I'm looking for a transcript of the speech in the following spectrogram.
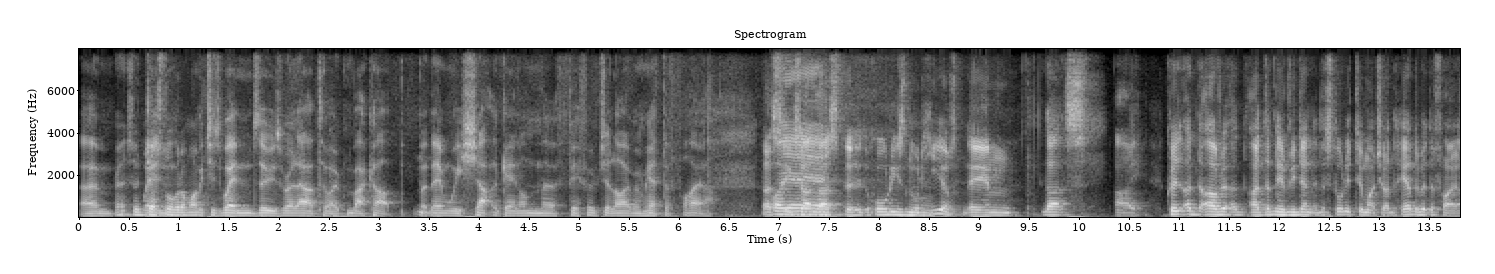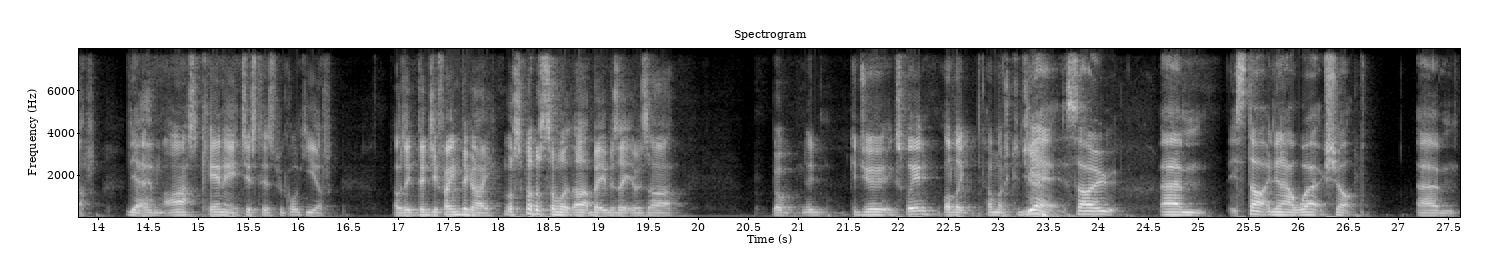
Um, Right, so just over a month. which is when zoos were allowed to open back up. But then we shut again on the 5th of July when we had the fire. That's Oh, exactly yeah. that's the, the whole reason we're here. Um, that's aye. Because I, I, I didn't read into the story too much. I'd heard about the fire. Yeah. Um, I asked Kenny just as we got here. I was like, "Did you find the guy?" or something like that. But he was like, "It was a." Well, could you explain, or like, how much could you? Yeah, so um, it started in our workshop um,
